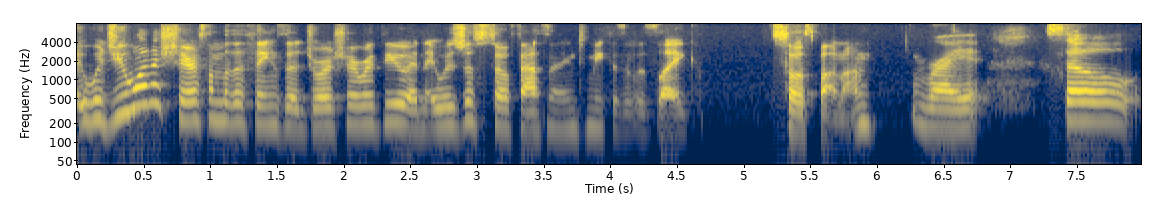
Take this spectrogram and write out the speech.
would you want to share some of the things that George shared with you and it was just so fascinating to me because it was like so spot on. Right. So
